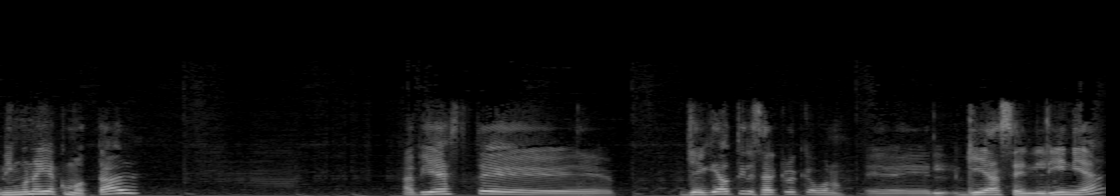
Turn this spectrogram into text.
ninguna guía como tal. Había este, llegué a utilizar creo que, bueno, eh, guías en línea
